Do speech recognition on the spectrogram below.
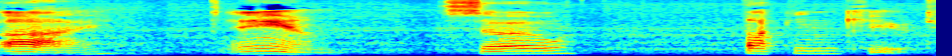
I am so fucking cute.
